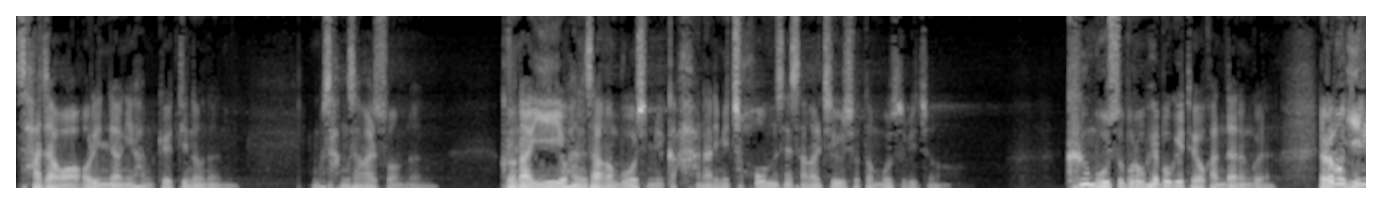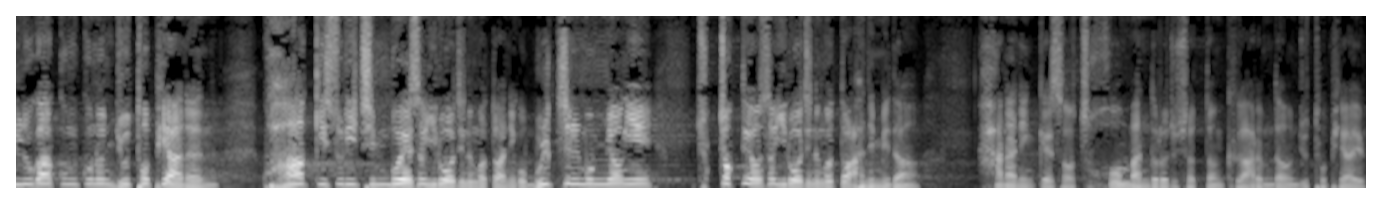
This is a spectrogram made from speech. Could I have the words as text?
사자와 어린 양이 함께 뛰노는 뭐 상상할 수 없는 그러나 이 환상은 무엇입니까? 하나님이 처음 세상을 지으셨던 모습이죠. 그 모습으로 회복이 되어 간다는 거예요. 여러분, 인류가 꿈꾸는 유토피아는 과학기술이 진보해서 이루어지는 것도 아니고 물질 문명이 축적되어서 이루어지는 것도 아닙니다. 하나님께서 처음 만들어 주셨던 그 아름다운 유토피아의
